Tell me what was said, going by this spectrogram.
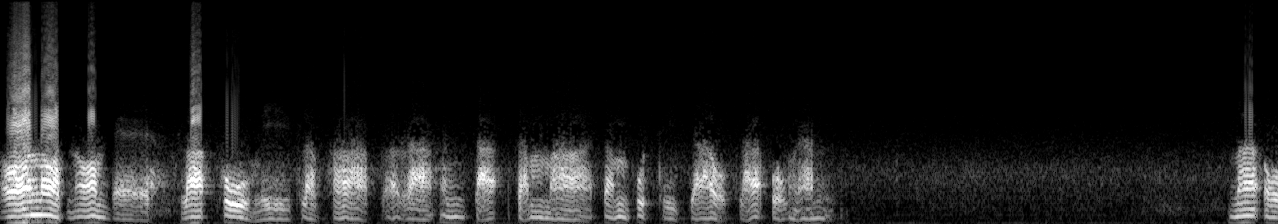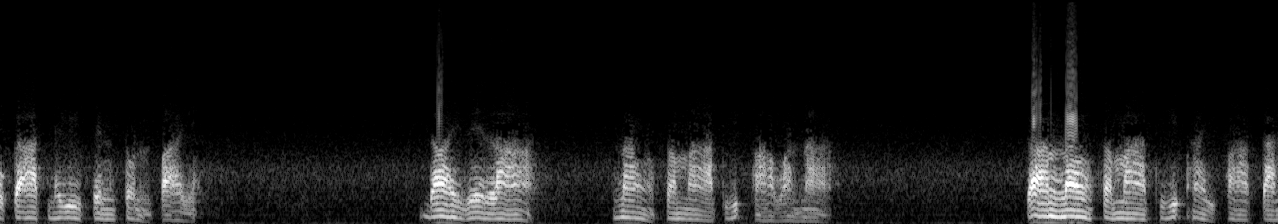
ขอนอบน้อมแด่ พระผู้มีพระภาคอรหันตสัมมาสัมพุทธเจ้าพระองค์นั้นณโอกาสนี้เป็นต้นไป ได้เวลานั่งสมาธิภาวนา การนั่งสมาธิให้พากัน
